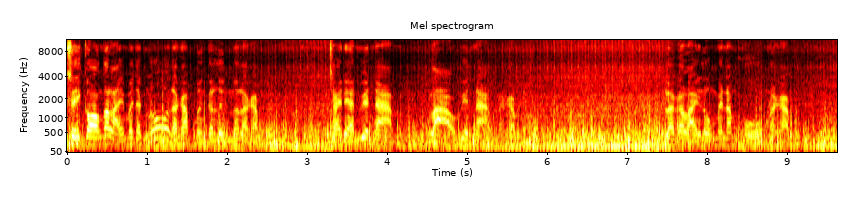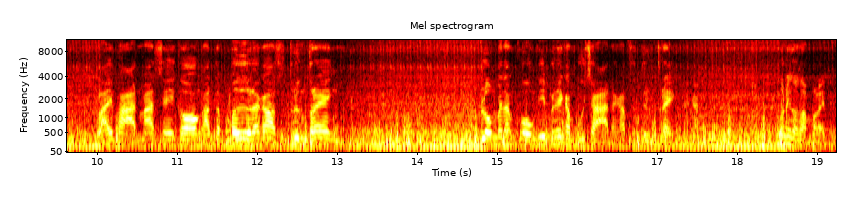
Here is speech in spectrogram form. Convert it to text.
เซกองก็ไหลมาจากโน้นนะครับ เมืองกะลึมนั่นแหละครับ ชายแดนเวียดนาม ลาวเวียดนามนะครับ แล้วก็ไหลลงแม่น้ำโขงนะครับ ไหลผ่านมาเซกองอัตปือแล้วก็สตรึงเตรงลงแม่น้ำโขงที่ประเทศกัมพูชานะครับ สตรึงเตรงนะครับพวกนี้เขาทำอะไรเนี่ย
